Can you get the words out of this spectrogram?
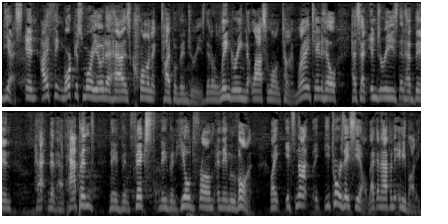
yes, and I think Marcus Mariota has chronic type of injuries that are lingering that last a long time. Ryan Tannehill has had injuries that have been ha- that have happened, they've been fixed, they've been healed from, and they move on. Like it's not like he tore his ACL. That can happen to anybody.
